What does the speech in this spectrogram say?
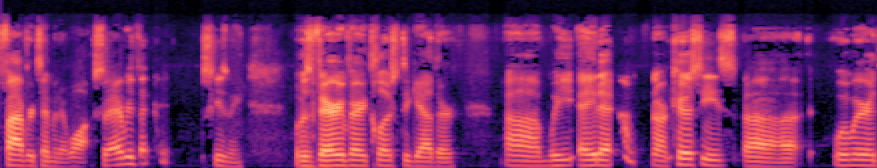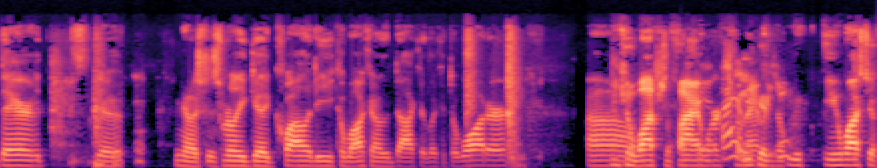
five or ten minute walk. So everything, excuse me, was very very close together. Um, we ate at Narcoossee's uh, when we were there. The, you know, it's just really good quality. You can walk out on the dock and look at the water. Um, You can watch the fireworks from you that can, resort. you, you can watch the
